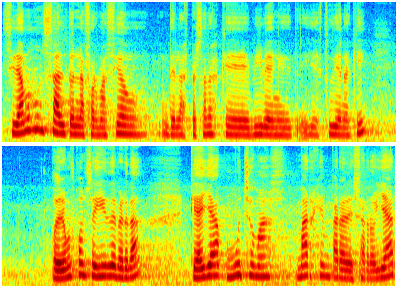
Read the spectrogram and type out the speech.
Si damos un salto en la formación de las personas que viven y, estudian aquí, podremos conseguir de verdad que haya mucho más margen para desarrollar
